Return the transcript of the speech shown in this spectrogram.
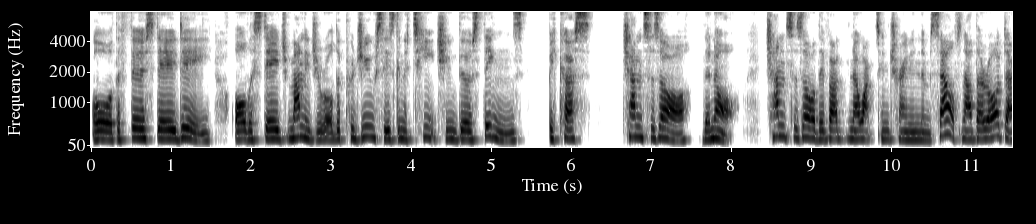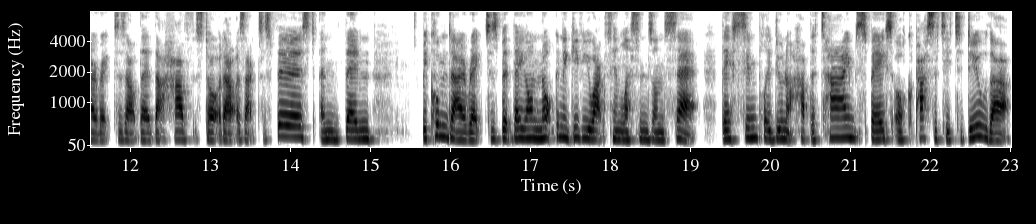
or the first AD or the stage manager or the producer is going to teach you those things because chances are they're not. Chances are they've had no acting training themselves. Now, there are directors out there that have started out as actors first and then become directors, but they are not going to give you acting lessons on set. They simply do not have the time, space, or capacity to do that.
